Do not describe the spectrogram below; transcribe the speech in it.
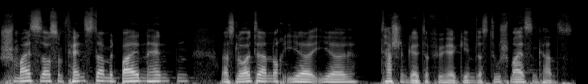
schmeiß es aus dem Fenster mit beiden Händen und dass Leute dann noch ihr, ihr Taschengeld dafür hergeben, dass du schmeißen kannst.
